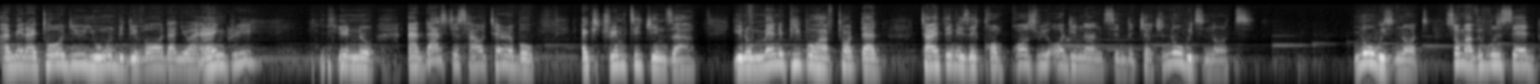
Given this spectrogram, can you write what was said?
I mean, I told you you won't be devoured and you're angry, you know, and that's just how terrible extreme teachings are. You know, many people have taught that tithing is a compulsory ordinance in the church. No, it's not. No, it's not. Some have even said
